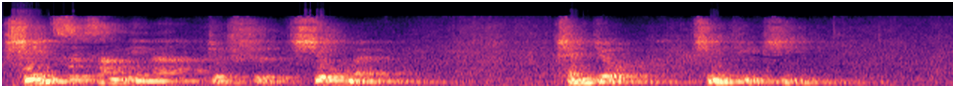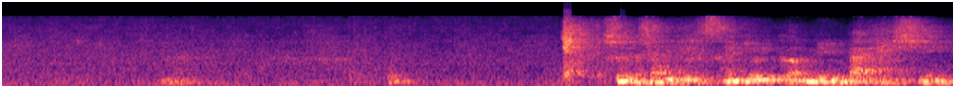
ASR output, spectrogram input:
行持上的呢就是修门，成就清净心。实际上就是成就一颗明白的心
